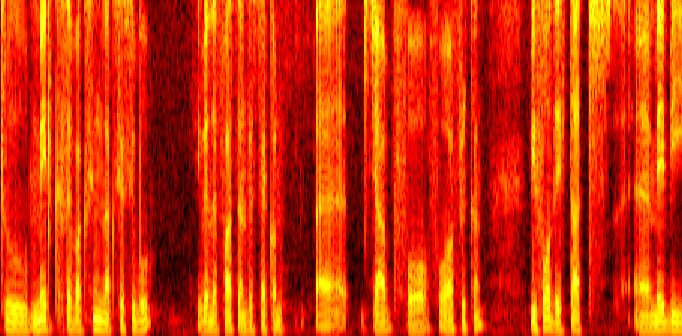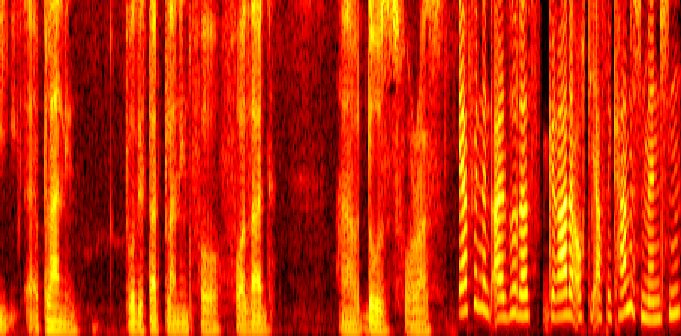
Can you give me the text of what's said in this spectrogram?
to make the vaccine accessible, even the first and the second uh, jab for for African, before they start uh, maybe uh, planning, before they start planning for for that uh, dose for us. Er findet also, dass gerade auch die afrikanischen Menschen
